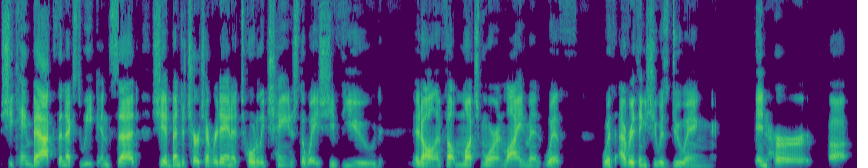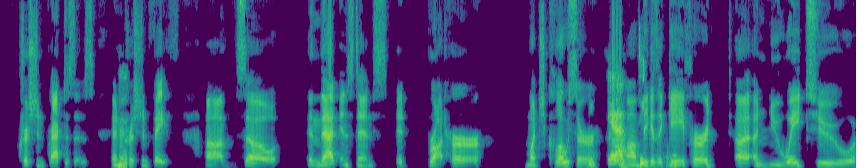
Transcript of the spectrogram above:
she came back the next week and said she had been to church every day and it totally changed the way she viewed it all and felt much more in alignment with with everything she was doing in her uh, Christian practices and mm-hmm. Christian faith. Um, so in that instance, it brought her much closer, yeah, um, because it gave her a, a new way to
